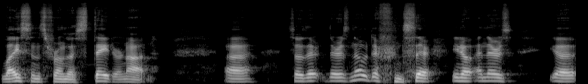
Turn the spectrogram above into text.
license from the state or not. Uh, so there, there's no difference there, you know, and there's, uh,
